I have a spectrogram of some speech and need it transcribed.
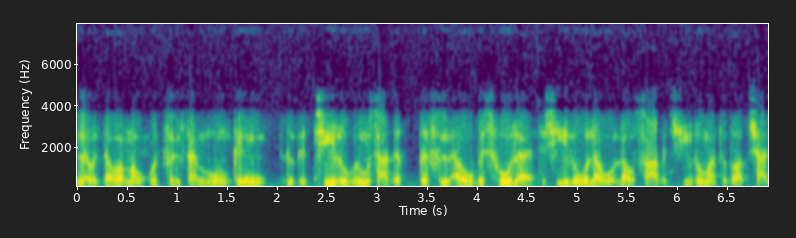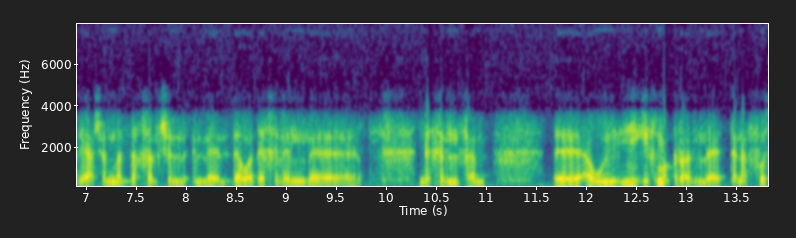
لو الدواء موجود في الفم ممكن تشيله بمساعدة الطفل أو بسهولة تشيله. لو لو صعب تشيله ما تضغطش عليه عشان ما تدخلش الدواء داخل داخل الفم. أو يجي في مجرى التنفس.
